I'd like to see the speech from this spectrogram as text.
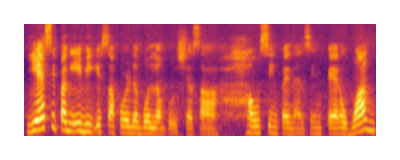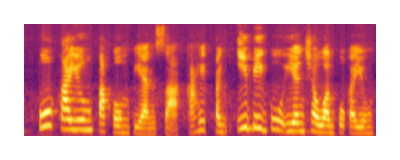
Yes, si pag-ibig is affordable lang po siya sa housing financing pero wag po kayong pakumpiyansa. Kahit pag-ibig po yan siya, wag po kayong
